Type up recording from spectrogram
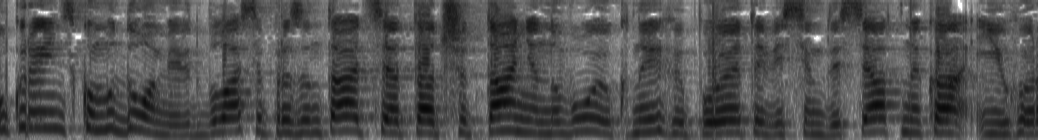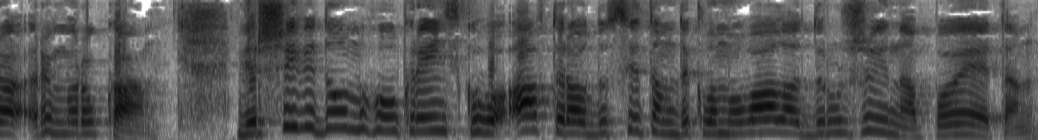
українському домі відбулася презентація та читання нової книги поета-вісімдесятника Ігора Римарука. Вірші відомого українського автора одеситам декламувала дружина поета.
